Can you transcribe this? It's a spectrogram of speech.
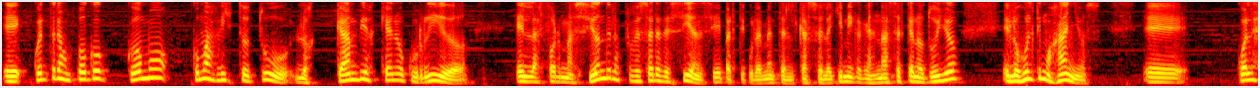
eh, cuéntanos un poco cómo, cómo has visto tú los cambios que han ocurrido en la formación de los profesores de ciencia, y particularmente en el caso de la química, que es más cercano tuyo, en los últimos años. Eh, ¿cuáles,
